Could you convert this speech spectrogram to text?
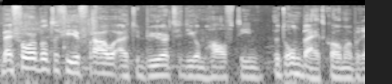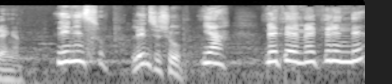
Bijvoorbeeld de vier vrouwen uit de buurt die om half tien het ontbijt komen brengen. Linzensoep. Linzensoep? Ja, met eh, mijn vriendin.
